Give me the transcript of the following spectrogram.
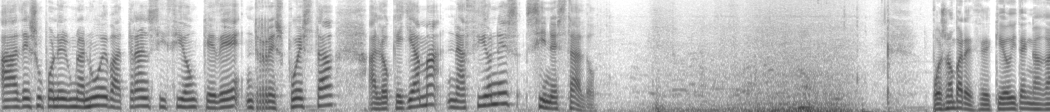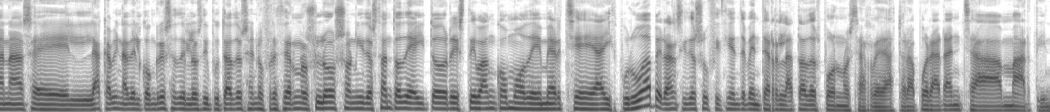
ha de suponer una nueva transición que dé respuesta a lo que llama naciones sin Estado. Pues no parece que hoy tenga ganas eh, la cabina del Congreso de los Diputados en ofrecernos los sonidos tanto de Aitor Esteban como de Merche Aizpurúa, pero han sido suficientemente relatados por nuestra redactora, por Arancha Martín.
